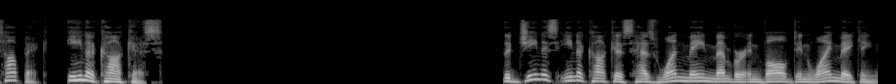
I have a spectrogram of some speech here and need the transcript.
Oenococcus The genus Oenococcus has one main member involved in winemaking,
